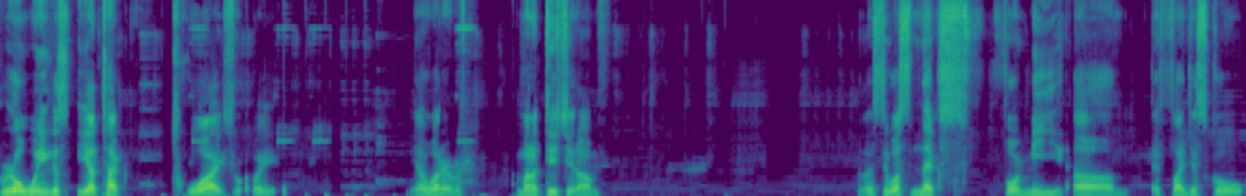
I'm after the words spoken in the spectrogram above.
Brutal wings he attack twice. Wait. Yeah, whatever. I'm gonna teach it. Um let's see what's next for me. Um if I just go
